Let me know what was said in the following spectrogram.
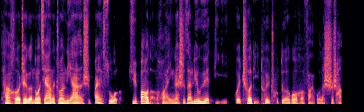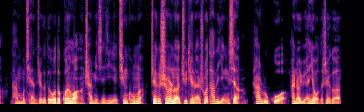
它和这个诺基亚的专利案是败诉了。据报道的话，应该是在六月底会彻底退出德国和法国的市场。它目前这个德国的官网产品信息已经清空了。这个事儿呢，具体来说它的影响，它如果按照原有的这个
